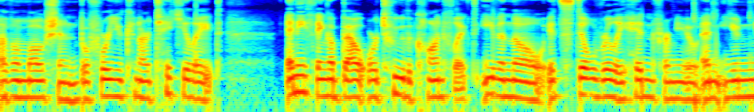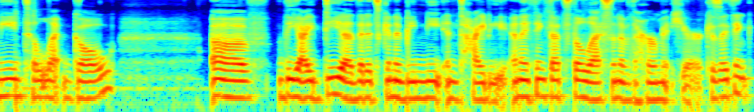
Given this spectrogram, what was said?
of emotion before you can articulate anything about or to the conflict, even though it's still really hidden from you, and you need to let go of the idea that it's going to be neat and tidy. And I think that's the lesson of the hermit here, because I think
